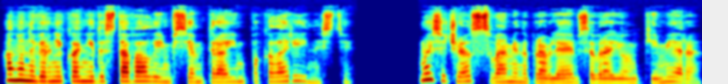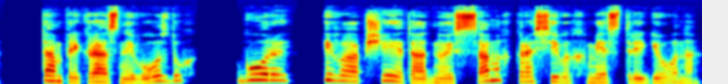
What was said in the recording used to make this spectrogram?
Оно наверняка не доставало им всем троим по калорийности. Мы сейчас с вами направляемся в район Кемера. Там прекрасный воздух, горы и вообще это одно из самых красивых мест региона.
